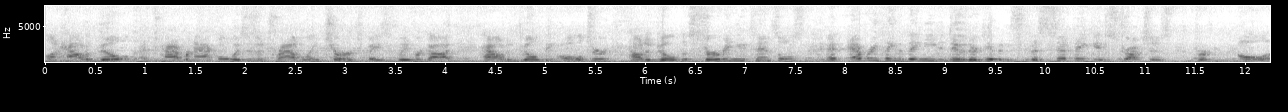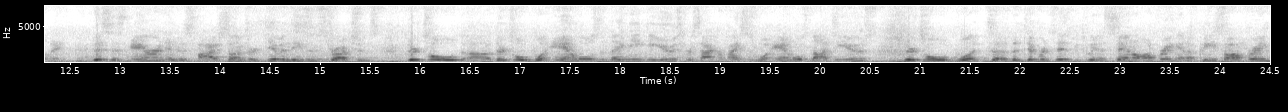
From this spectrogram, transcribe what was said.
on how to build a tabernacle, which is a traveling church basically for God, how to build the altar, how to build the serving utensils, and everything that they need to do. They're given specific instructions for all of it. This is Aaron and his five sons are given these instructions. They're told uh, they're told what animals that they need to use for sacrifices, what animals not to use. They're told what uh, the difference is between a sin offering and a peace offering.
